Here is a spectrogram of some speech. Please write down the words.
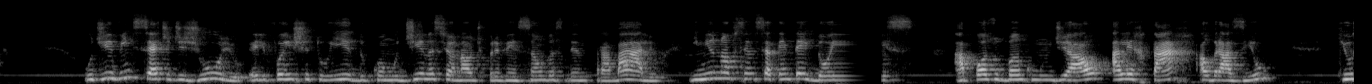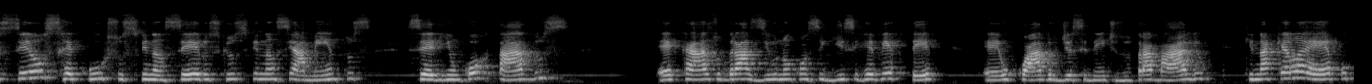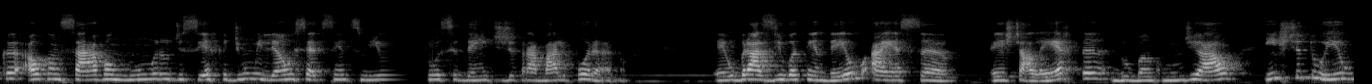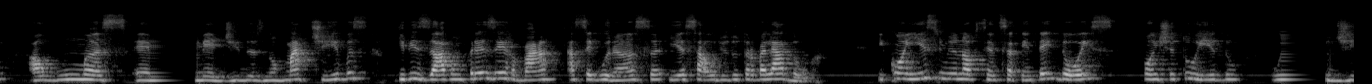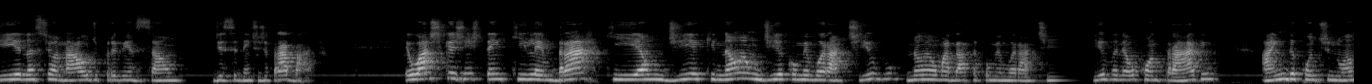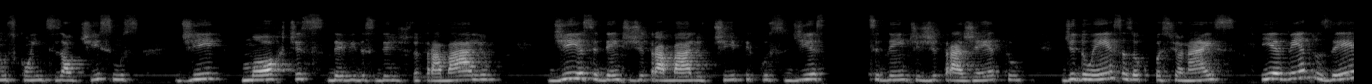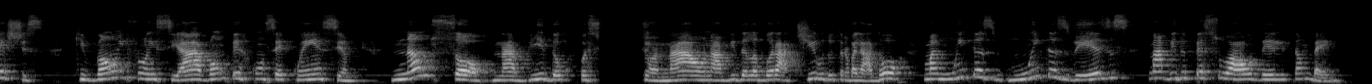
O dia 27 de julho, ele foi instituído como Dia Nacional de Prevenção do Acidente de Trabalho em 1972, após o Banco Mundial alertar ao Brasil que os seus recursos financeiros, que os financiamentos seriam cortados é, caso o Brasil não conseguisse reverter é, o quadro de acidentes do trabalho, que naquela época alcançava um número de cerca de 1 milhão e 700 mil acidentes de trabalho por ano. É, o Brasil atendeu a essa, este alerta do Banco Mundial e instituiu algumas é, medidas normativas que visavam preservar a segurança e a saúde do trabalhador. E com isso, em 1972, foi instituído o Dia Nacional de Prevenção de Acidentes de Trabalho. Eu acho que a gente tem que lembrar que é um dia que não é um dia comemorativo, não é uma data comemorativa, né? Ao contrário, ainda continuamos com índices altíssimos de mortes devido a acidentes de trabalho, de acidentes de trabalho típicos, de acidentes de trajeto, de doenças ocupacionais e eventos estes que vão influenciar, vão ter consequência não só na vida ocupacional, na vida laborativa do trabalhador, mas muitas, muitas vezes na vida pessoal dele também.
